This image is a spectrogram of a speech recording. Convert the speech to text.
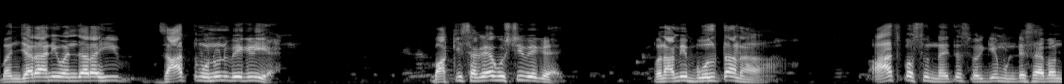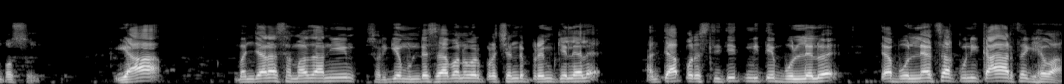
बंजारा आणि वंजारा ही जात म्हणून वेगळी आहे. बाकी सगळ्या गोष्टी वेगळ्या आहेत. पण आम्ही बोलताना आजपासून नाही तर स्वर्गीय मुंडे साहेबांपासून या बंजारा समाजाने स्वर्गीय मुंडे साहेबांवर प्रचंड प्रेम केलेलं आहे. आणि त्या परिस्थितीत मी ते बोललेलो आहे त्या बोलण्याचा कुणी काय अर्थ घ्यावा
